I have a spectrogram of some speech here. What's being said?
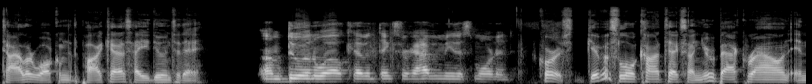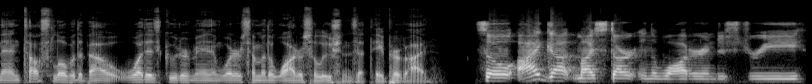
Tyler, welcome to the podcast. How you doing today? I'm doing well, Kevin. Thanks for having me this morning. Of course. Give us a little context on your background and then tell us a little bit about what is Gutermann and what are some of the water solutions that they provide. So I got my start in the water industry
